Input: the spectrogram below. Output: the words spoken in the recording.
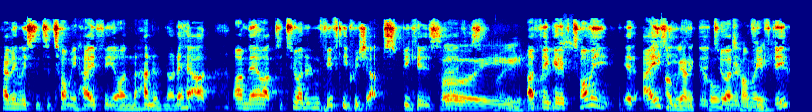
having listened to Tommy Hafey on 100 Not Out. I'm now up to 250 push-ups because uh, Oi. I figured if Tommy at 80 I'm gonna could do call 250,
